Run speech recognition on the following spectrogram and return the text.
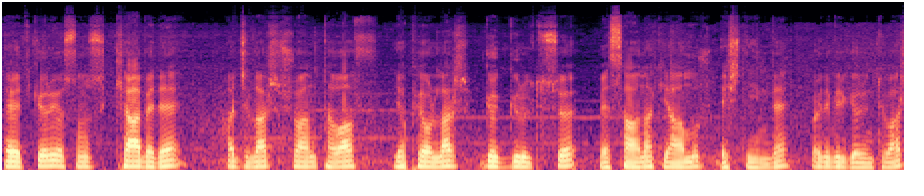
Evet görüyorsunuz Kabe'de hacılar şu an tavaf yapıyorlar. Gök gürültüsü ve sağanak yağmur eşliğinde böyle bir görüntü var.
